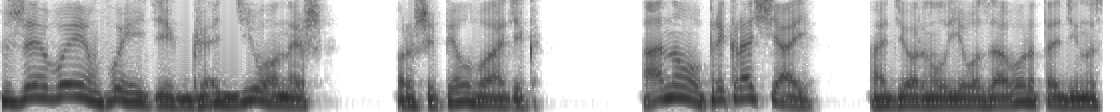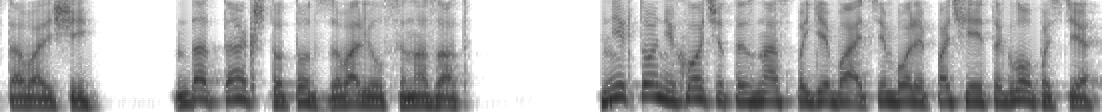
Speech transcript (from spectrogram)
живым выйди, гаденыш», – прошипел Вадик. «А ну, прекращай!» – одернул его за ворот один из товарищей. Да так, что тот завалился назад. «Никто не хочет из нас погибать, тем более по чьей-то глупости!»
